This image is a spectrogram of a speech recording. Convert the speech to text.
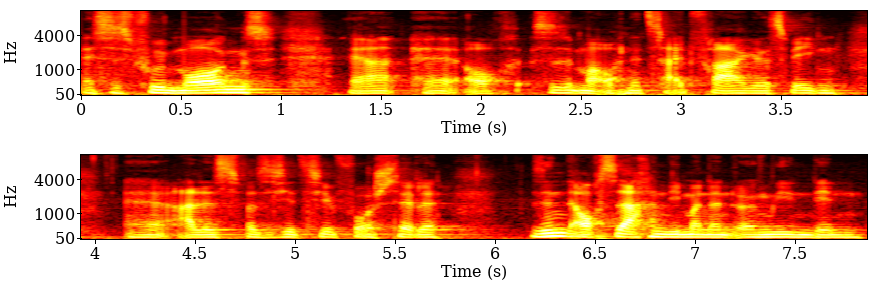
es ist früh morgens, ja, äh, auch, es ist immer auch eine Zeitfrage, deswegen äh, alles, was ich jetzt hier vorstelle, sind auch Sachen, die man dann irgendwie in den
